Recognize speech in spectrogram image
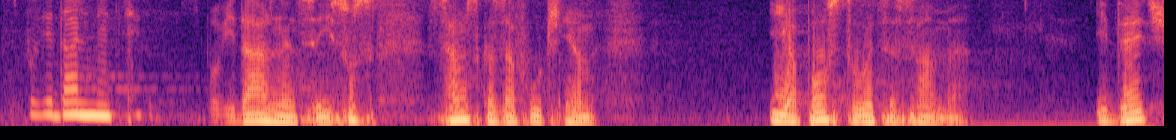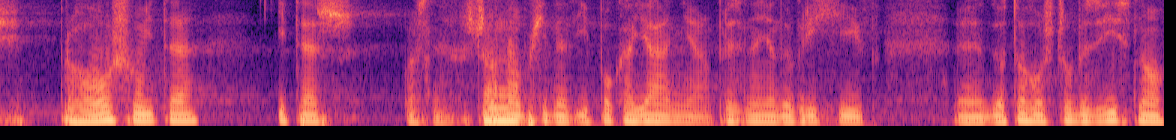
Сповідальниці. Сповідальниці. Ісус сам сказав учням, і апостоли це саме. Ідіть, проголошуйте, і теж, власне, що необхідне, і покаяння, признання до гріхів, е, до того, щоб, звісно,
